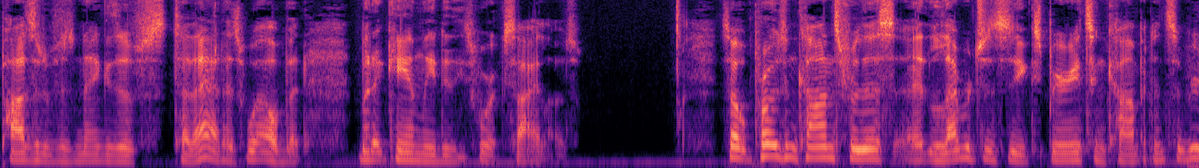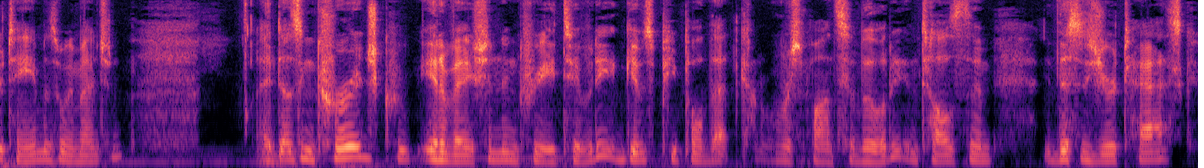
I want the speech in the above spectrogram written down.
positives and negatives to that as well, but, but it can lead to these work silos. So pros and cons for this, it leverages the experience and competence of your team, as we mentioned. It does encourage innovation and creativity. It gives people that kind of responsibility and tells them this is your task,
